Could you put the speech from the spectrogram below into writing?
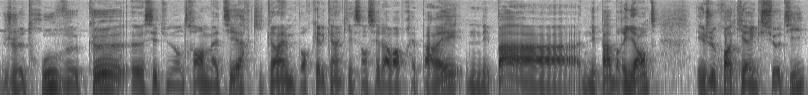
Je trouve que euh, c'est une entrée en matière qui, quand même, pour quelqu'un qui est censé l'avoir préparé, n'est pas, brillante. Et je crois qu'Éric Ciotti,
